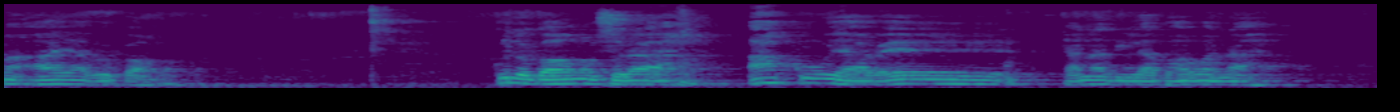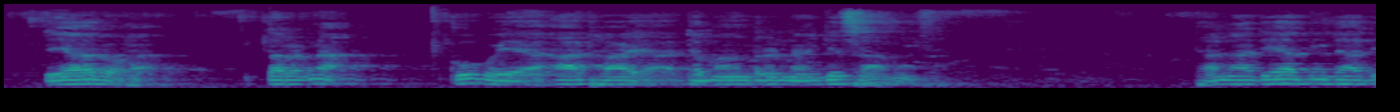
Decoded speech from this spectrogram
မအားရဖို့ကောင်းကုသိုလ်ကောင်းမှုဆိုတာအာကိုရပဲဒါနသီလဘာဝနာ တရားတော်ဟာတရဏကိုယ်ကိုယ်ရအားထားရဓမ္မံတရဏံကိစ္ဆာမိဒါနတရားသီလတ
